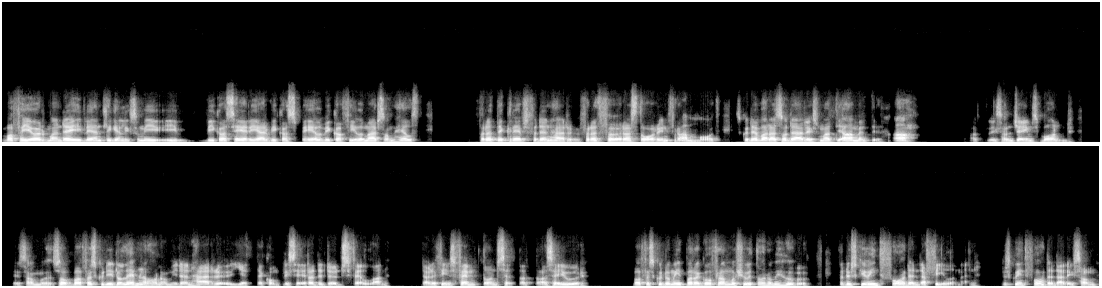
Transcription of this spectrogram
varför gör man det egentligen liksom i, i vilka serier, vilka spel, vilka filmer som helst för att det krävs för den här för att föra storyn framåt skulle det vara så där liksom att ja men ah, att liksom James Bond liksom, så varför skulle de då lämna honom i den här jättekomplicerade dödsfällan där det finns 15 sätt att ta sig ur varför skulle de inte bara gå fram och skjuta honom i huvudet? För du skulle ju inte få den där filmen. Du skulle inte få den där liksom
